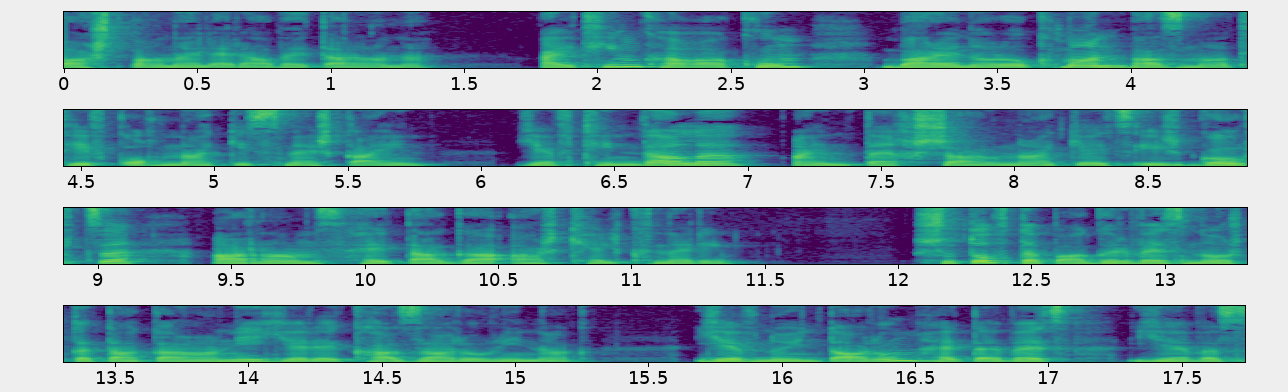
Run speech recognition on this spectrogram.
պաշտպանել էր ավետարանը։ Այդ հին քաղաքում բարենորոգման բազմաթիվ կողմնակիցներ կային, եւ Թինդալը այնտեղ շարունակեց իր գործը առանց հետագա արգելքների։ Շուտով տպագրվեց նոր կտակարանի 3000 օրինակ, եւ նույն տարում հետևեց եւս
